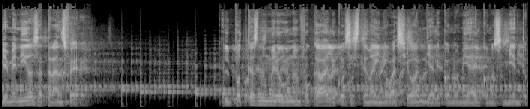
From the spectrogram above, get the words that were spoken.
Bienvenidos a Transfer, el podcast número uno enfocado al ecosistema de innovación y a la economía del conocimiento,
